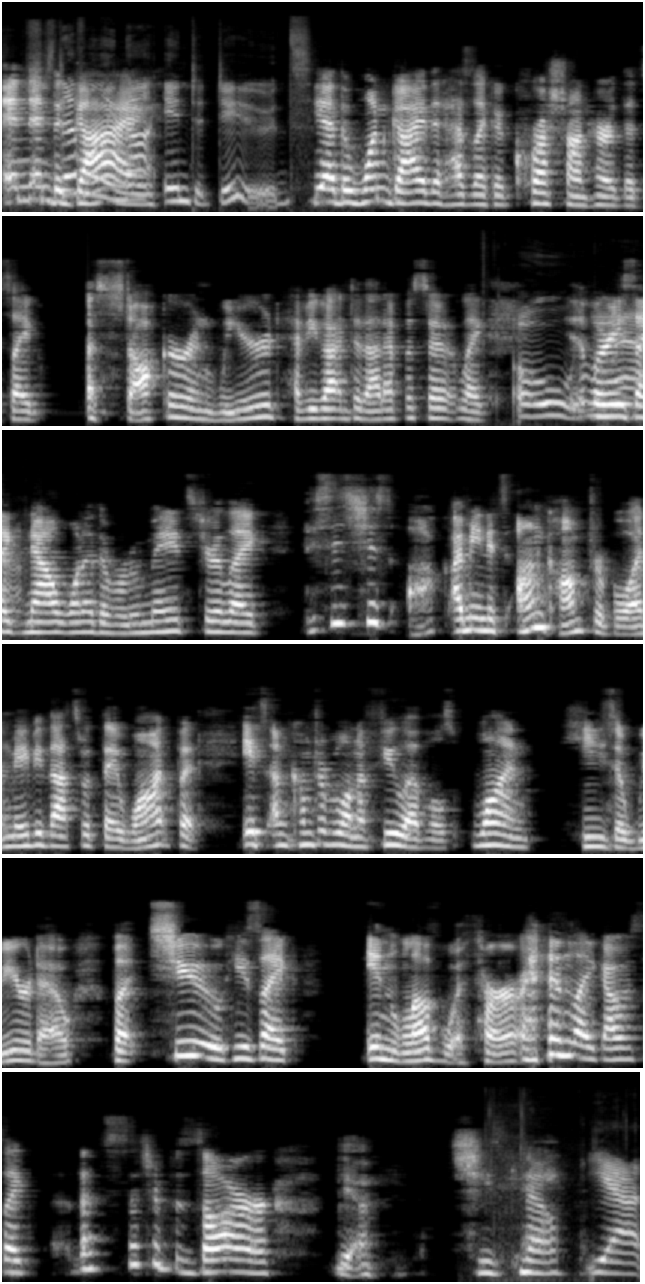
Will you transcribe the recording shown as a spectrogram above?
And then the guy, not into dudes. yeah, the one guy that has like a crush on her that's like a stalker and weird. Have you gotten to that episode? Like Oh, where he's like now one of the roommates. You're like, this is just awkward. I mean, it's uncomfortable, and maybe that's what they want, but it's uncomfortable on a few levels. One, he's a weirdo, but two, he's like in love with her, and like I was like, that's such a bizarre. Yeah, she's No, Yeah,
